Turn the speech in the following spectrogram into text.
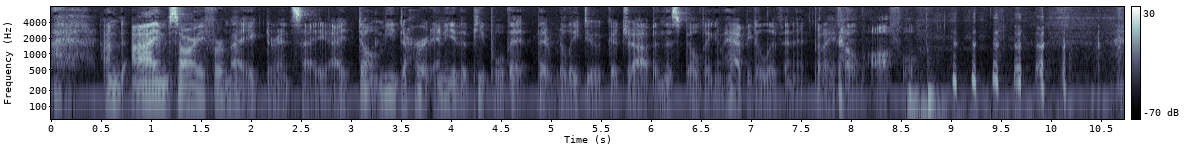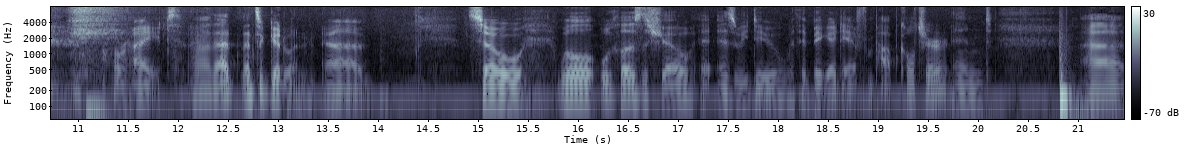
I'm I'm sorry for my ignorance. I, I don't mean to hurt any of the people that, that really do a good job in this building. I'm happy to live in it, but I felt awful. All right, uh, that that's a good one. Uh, so we'll we'll close the show a- as we do with a big idea from pop culture, and uh,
